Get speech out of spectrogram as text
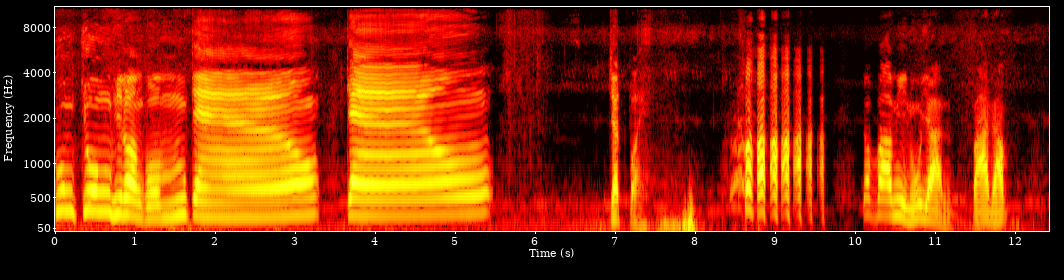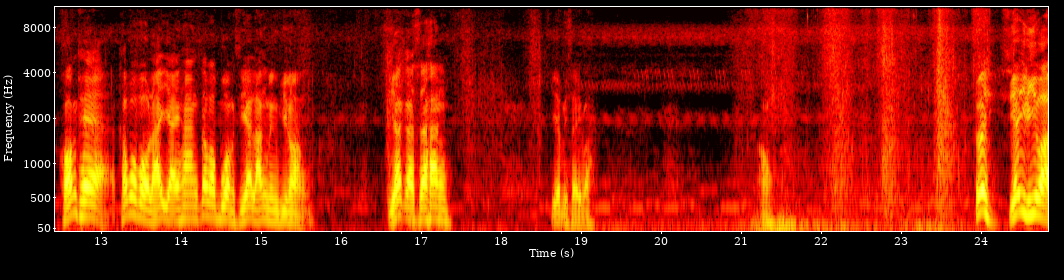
กุ้งจุงพี่น้องผม แก้ว แก้ว จัดไปก็ว่ามีหนูยานปลาดับ ของแท้เขาบอกหลายใหญ่ห้างแต่ว่าบ่วงเสียหลังหนึ่งพี่น้อง เสียกระซังเสียไปใส่ปะ เอาเฮ้ย เสียอีหลีวะ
